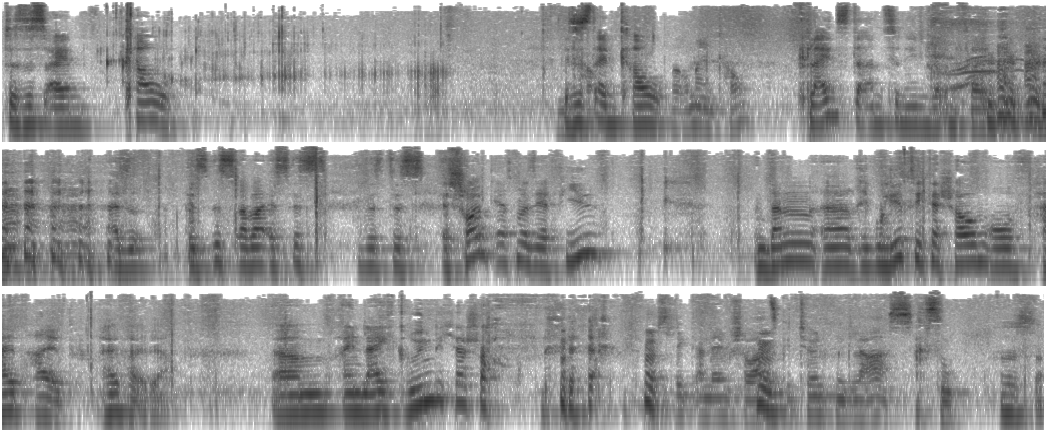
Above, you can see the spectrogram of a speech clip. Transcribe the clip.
Das ist ein Kau. Es ist ein Kau. Warum ein Kau? Kleinster anzunehmender Unfall. Also es ist aber, es ist, das, das, es schäumt erstmal sehr viel und dann äh, reguliert sich der Schaum auf halb halb. halb, halb, ja. Ähm, ein leicht grünlicher Schaum. Das liegt an dem schwarz getönten Glas. Ach so. So.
